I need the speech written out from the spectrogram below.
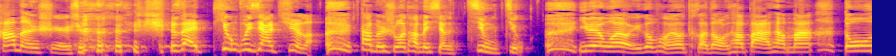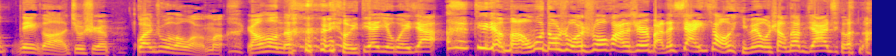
他们是 实在听不下去了，他们说他们想静静，因为我有一个朋友特逗，他爸他妈都那个就是关注了我了嘛，然后呢，有一天一回家，听见满屋都是我说话的声，把他吓一跳，以为我上他们家去了呢。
